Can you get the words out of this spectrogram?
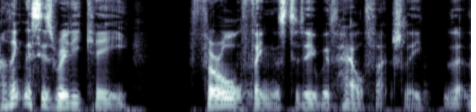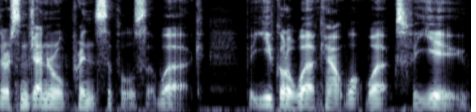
I think this is really key for all things to do with health, actually. There are some general principles that work, but you've got to work out what works for you.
